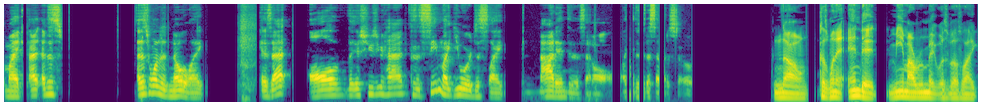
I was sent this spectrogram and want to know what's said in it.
Mike, I, I just, I just wanted to know, like, is that all the issues you had? Because it seemed like you were just like not into this at all, like this, this episode. No, because when it ended, me and my roommate was both like,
